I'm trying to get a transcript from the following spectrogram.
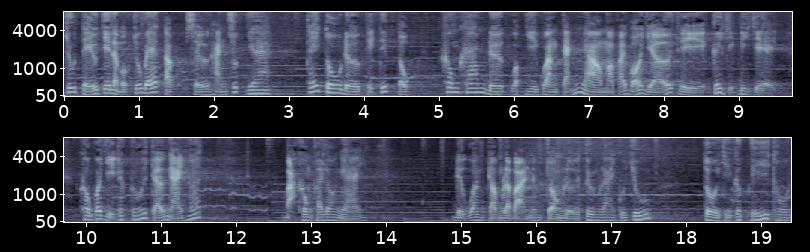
Chú Tiểu chỉ là một chú bé tập sự hạnh xuất gia. Thấy tu được thì tiếp tục, Không kham được hoặc vì hoàn cảnh nào mà phải bỏ dở Thì cứ việc đi về. Không có gì rắc rối trở ngại hết. Bà không phải lo ngại. Điều quan trọng là bà nên chọn lựa tương lai của chú Tôi chỉ góp ý thôi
